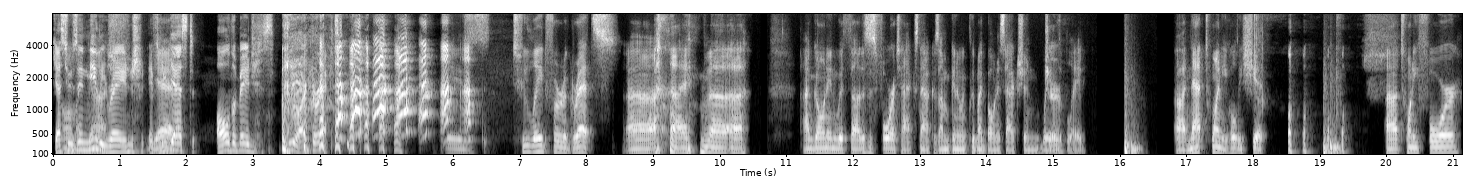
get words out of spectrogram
Guess Oh who's in melee range? If Yeah. you guessed all the mages, you are correct. is too late for regrets. Uh, I'm uh, uh, I'm going in with uh, this is four attacks now because I'm going to include my bonus action weight Sure. of the blade. Uh, nat twenty, holy shit! Uh, 24,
